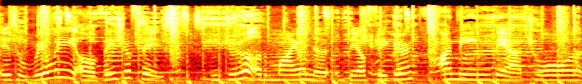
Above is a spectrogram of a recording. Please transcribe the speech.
It's really a visual feast. Do you admire the, their figure? I mean, they are tall.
